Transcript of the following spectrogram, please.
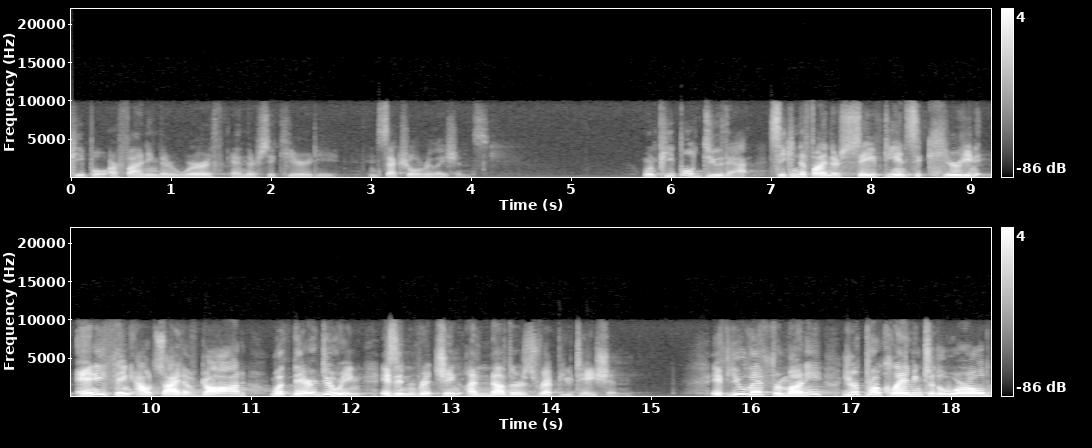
people are finding their worth and their security in sexual relations. When people do that, seeking to find their safety and security in anything outside of God, what they're doing is enriching another's reputation. If you live for money, you're proclaiming to the world,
